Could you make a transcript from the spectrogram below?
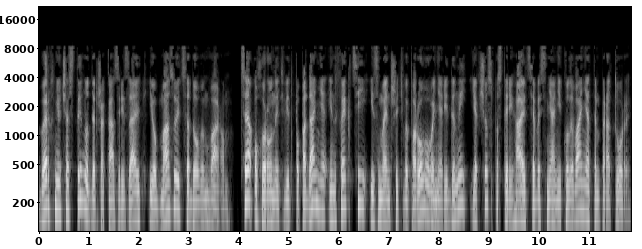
Верхню частину держака зрізають і обмазують садовим варом. Це охоронить від попадання інфекції і зменшить випаровування рідини, якщо спостерігаються весняні коливання температури.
